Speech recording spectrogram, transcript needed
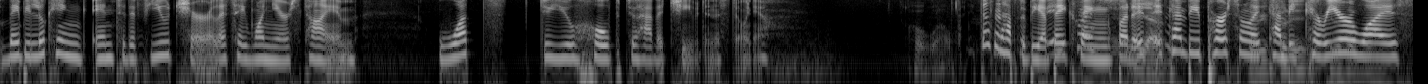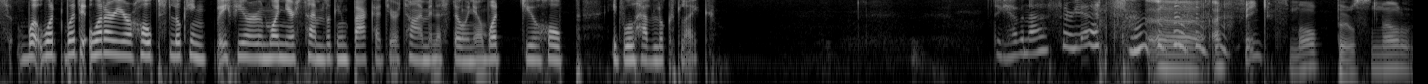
maybe looking into the future, let's say one year's time, what do you hope to have achieved in Estonia? Oh wow. It doesn't have It's to be a big big thing, but it, Yeah. it can be personal. Very it can be career wise. What what what what are your hopes looking? If you're in one year's time looking back at your time in Estonia, what do you hope it will have looked like? Do you have an answer yet? uh, I think it's more personal,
